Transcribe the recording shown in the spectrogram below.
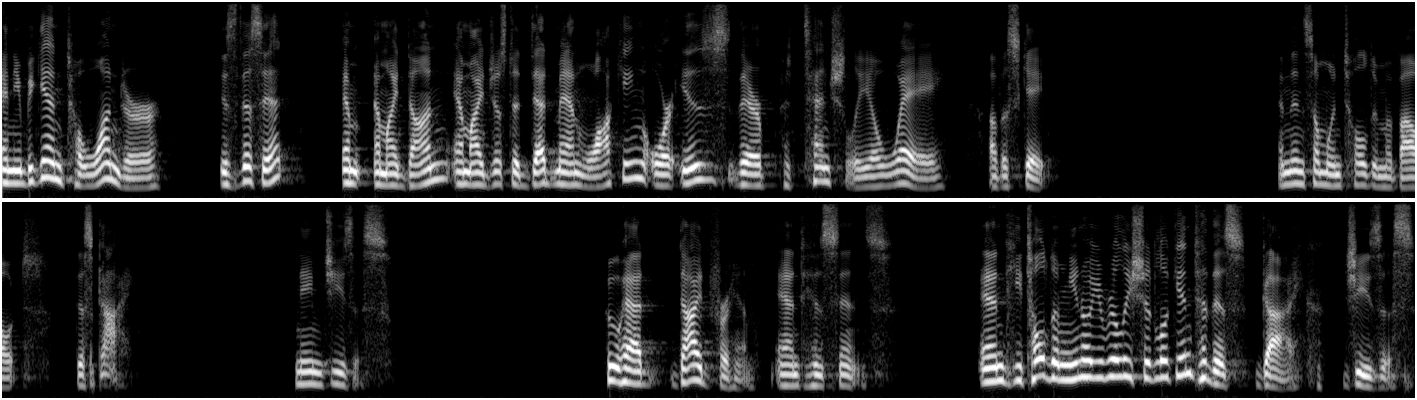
and you begin to wonder is this it? Am, am I done? Am I just a dead man walking? Or is there potentially a way of escape? And then someone told him about this guy named Jesus who had died for him and his sins. And he told him, You know, you really should look into this guy, Jesus,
